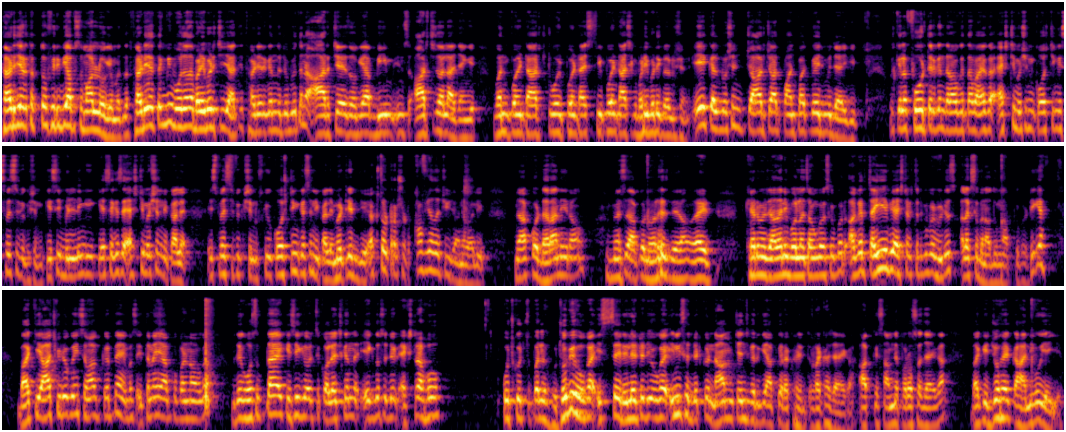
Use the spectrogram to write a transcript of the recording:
थर्ड ईयर तक तो फिर भी आप संभाल लोगे मतलब थर्ड ईयर तक भी बहुत ज़्यादा बड़ी बड़ी चीज़ आती है। थर्ड ईयर के अंदर जो भी होता है ना आर्चेज हो गया बीम इन आर्चेज वाले आ जाएँगे। One point arch two point arch three point arch की बड़ी बड़ी कैलकुलेशन एक कैलकुलेशन चार चार, पाँच पाँच पेज में जाएगी। उसके अलावा फोर्थ ईयर के अंदर आओगे, तब आएगा एस्टिमेशन कॉस्टिंग स्पेसिफिकेशन किसी बिल्डिंग की कैसे कैसे एस्टिमेशन निकाले स्पेसिफिकेशन उसकी कॉस्टिंग कैसे निकाले मटेरियल एक्स्ट्रा ट्रस्ट काफ़ी ज़्यादा चीज़ आने वाली मैं आपको डरा नहीं रहा हूँ, मैं से आपको नॉलेज दे रहा हूँ राइट खैर, मैं ज़्यादा नहीं बोलना चाहूँगा उसके ऊपर। अगर चाहिए भी स्ट्रक्चर के ऊपर वीडियोस अलग से बना दूँगा आपके ऊपर, ठीक है? बाकी आज वीडियो को ही समाप्त करते हैं। बस इतना ही आपको पढ़ना होगा। मुझे हो सकता है किसी के कॉलेज के अंदर एक दो सब्जेक्ट एक्स्ट्रा हो कुछ कुछ पर जो भी होगा, इससे रिलेटेड ही होगा। इन्हीं सब्जेक्ट का नाम चेंज करके आपके रखा रखा जाएगा। आपके सामने परोसा जाएगा। बाकी जो है कहानी वो यही है।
